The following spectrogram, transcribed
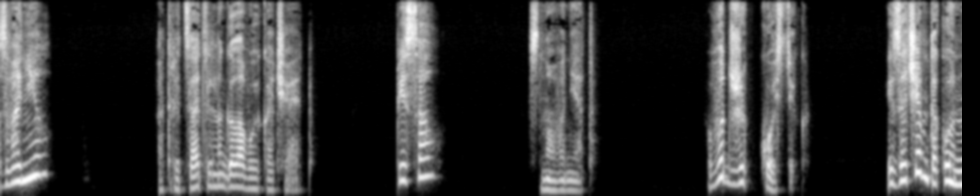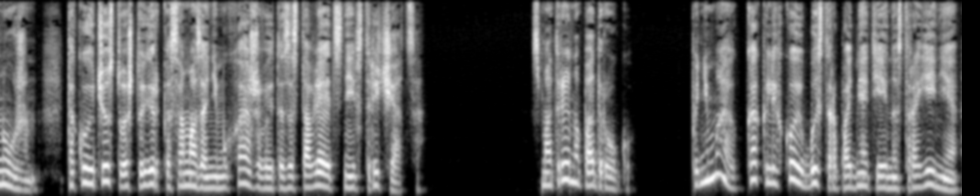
Звонил? Отрицательно головой качает. Писал? Снова нет. Вот же Костик. И зачем такой нужен? Такое чувство, что Ирка сама за ним ухаживает и заставляет с ней встречаться. Смотрю на подругу. Понимаю, как легко и быстро поднять ей настроение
